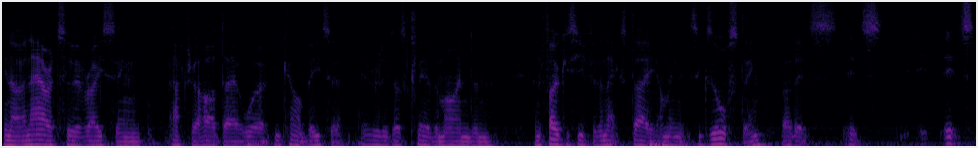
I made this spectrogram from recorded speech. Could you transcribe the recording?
You know, an hour or two of racing after a hard day at work, you can't beat it. It really does clear the mind and, and focus you for the next day. I mean, it's exhausting, but it's it's it, it's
